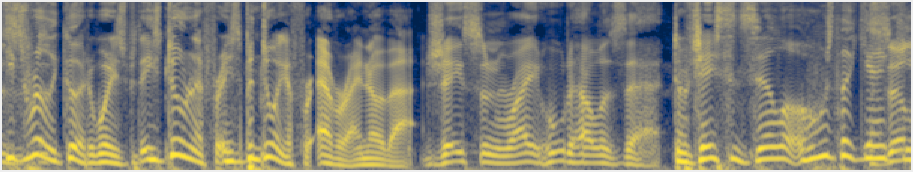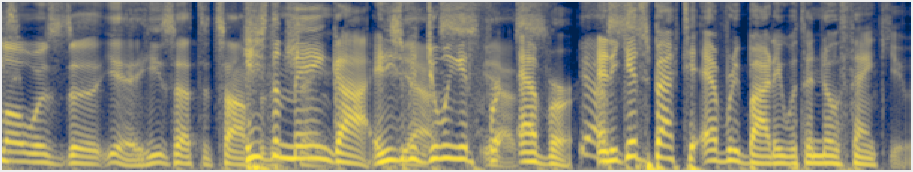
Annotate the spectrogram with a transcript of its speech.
He's really good at what he's he's doing it for. He's been doing it forever. I know that. Jason Wright. Who the hell is that? No, Jason Zillo. Who's the Yankees? Zillo is the yeah. He's at the top. He's the, the, main guy, and he's been doing it Yes, yes, forever. And he gets back to everybody with a no thank you.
